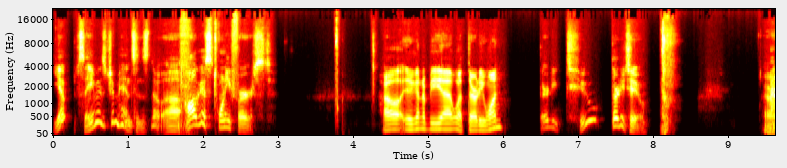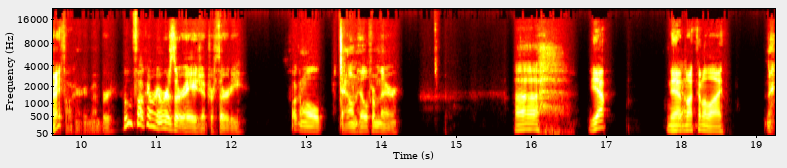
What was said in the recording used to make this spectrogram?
Yep, same as Jim Henson's. No, uh, August 21st. Oh, you're gonna be uh, what Thirty one. Thirty two. Thirty two. All right. I fucking remember. Who fucking remembers their age after 30? Fucking all downhill from there. Uh, yeah, yeah. I'm not gonna lie.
